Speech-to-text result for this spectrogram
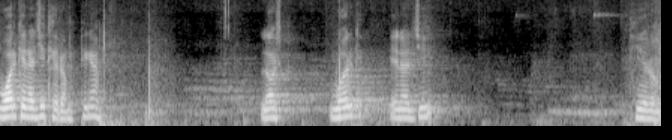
work energy theorem ठीक है? Last work energy theorem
